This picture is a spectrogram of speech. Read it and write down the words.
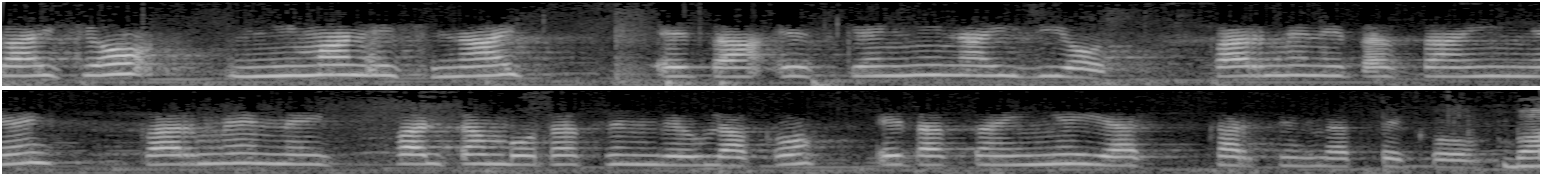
kaixo, niman ez naiz eta eskeni nahi diot. Carmen eta zainei, Carmenei faltan botatzen deulako eta zainei azkartzen datzeko. Ba,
